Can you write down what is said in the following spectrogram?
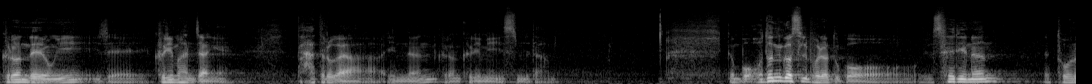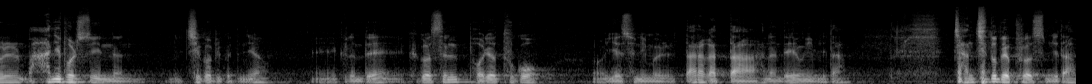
그런 내용이 이제 그림 한 장에 다 들어가 있는 그런 그림이 있습니다. 그 모든 것을 버려두고 세리는 돈을 많이 벌 수 있는 직업이거든요. 예, 그런데 그것을 버려두고 어, 예수님을 따라갔다 하는 내용입니다. 잔치도 베풀었습니다.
